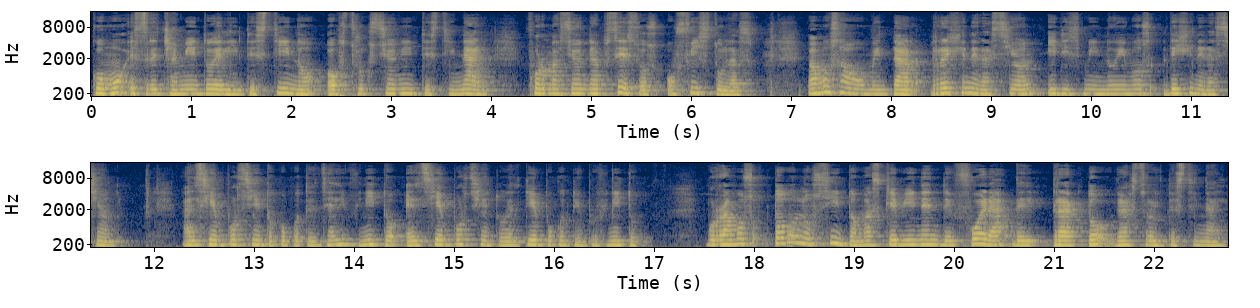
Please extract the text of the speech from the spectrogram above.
como estrechamiento del intestino, obstrucción intestinal, formación de abscesos o fístulas. Vamos a aumentar regeneración y disminuimos degeneración al 100% con potencial infinito, el 100% del tiempo con tiempo infinito. Borramos todos los síntomas que vienen de fuera del tracto gastrointestinal.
